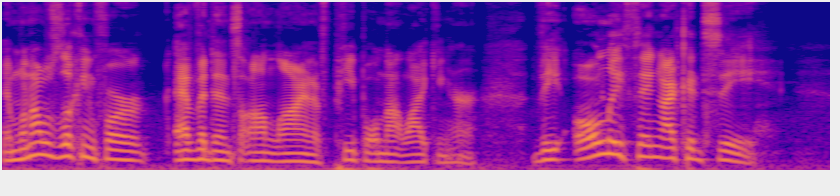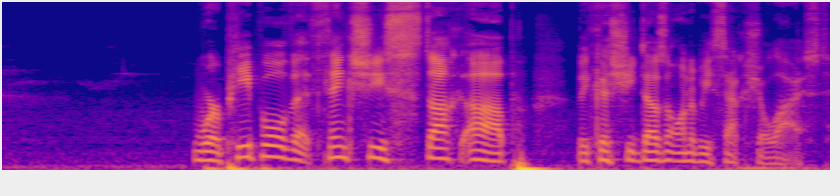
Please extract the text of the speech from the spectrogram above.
and when I was looking for evidence online of people not liking her, the only thing I could see were people that think she's stuck up because she doesn't want to be sexualized.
